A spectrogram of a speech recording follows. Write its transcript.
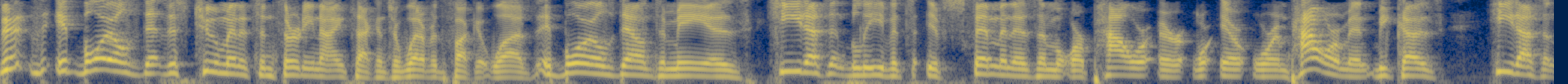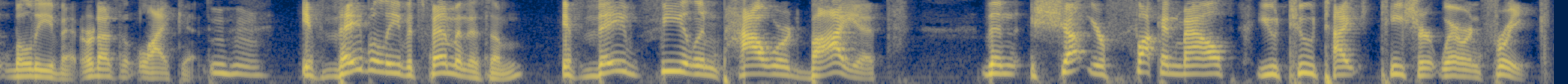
It boils down this two minutes and 39 seconds or whatever the fuck it was it boils down to me is he doesn't believe it's it's feminism or power or, or, or empowerment because he doesn't believe it or doesn't like it if they believe it's feminism if they feel empowered by it then shut your fucking mouth you too tight t-shirt wearing freak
